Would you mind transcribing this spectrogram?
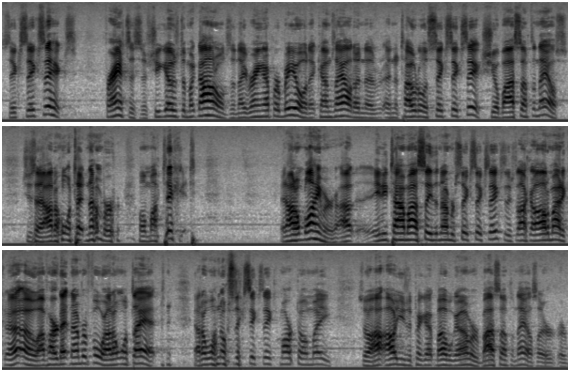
666. Frances, if she goes to McDonald's and they ring up her bill and it comes out and the, and the total is 666, she'll buy something else. She said, I don't want that number on my ticket. And I don't blame her. I, anytime I see the number 666, it's like an automatic, uh oh, I've heard that number before. I don't want that. I don't want no 666 marked on me. So I'll, I'll usually pick up bubble gum or buy something else or, or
